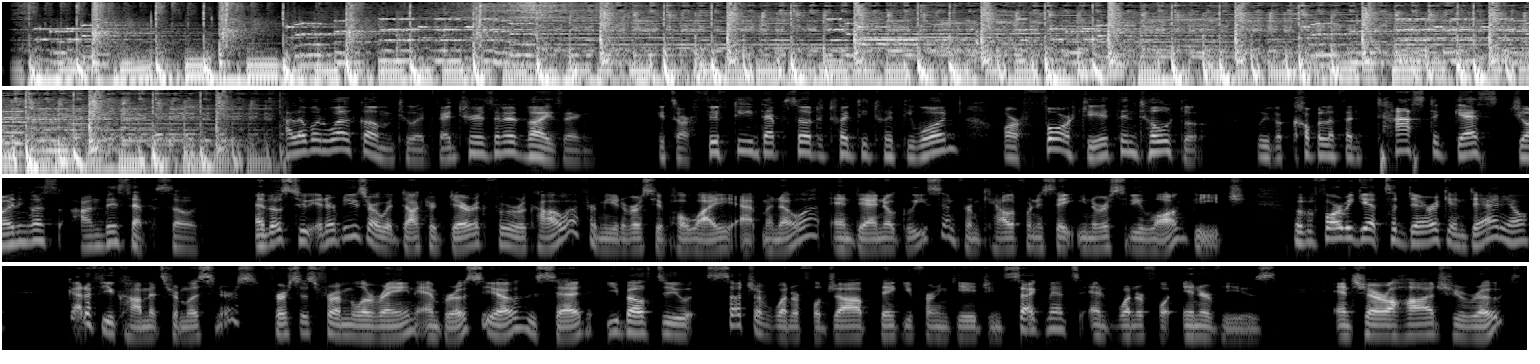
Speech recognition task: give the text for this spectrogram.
Hello and welcome to Adventures in Advising. It's our 15th episode of 2021, or 40th in total. We have a couple of fantastic guests joining us on this episode. And those two interviews are with Dr. Derek Furukawa from University of Hawaii at Manoa and Daniel Gleason from California State University Long Beach. But before we get to Derek and Daniel, got a few comments from listeners. First is from Lorraine Ambrosio, who said, You both do such a wonderful job. Thank you for engaging segments and wonderful interviews. And Cheryl Hodge, who wrote,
